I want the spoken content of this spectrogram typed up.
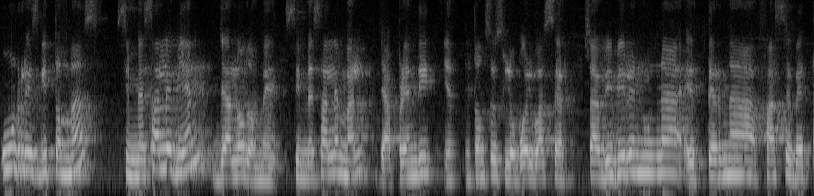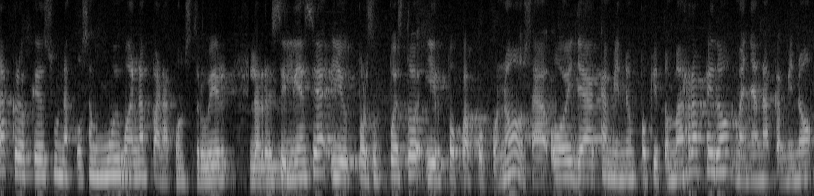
un riesguito más si me sale bien, ya lo domé. Si me sale mal, ya aprendí y entonces lo vuelvo a hacer. O sea, vivir en una eterna fase beta creo que es una cosa muy buena para construir la resiliencia y, por supuesto, ir poco a poco, ¿no? O sea, hoy ya caminé un poquito más rápido, mañana camino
